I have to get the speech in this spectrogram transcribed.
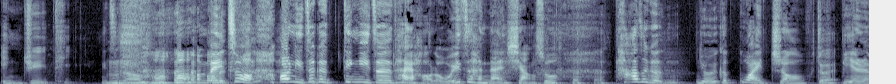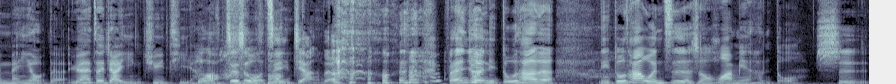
隐具体你知道吗？没错哦，你这个定义真的太好了。我一直很难想说，他这个有一个怪招，对别人没有的。原来这叫隐具体哈，这是我自己讲的。反正就是你读他的，你读他文字的时候，画面很多，是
